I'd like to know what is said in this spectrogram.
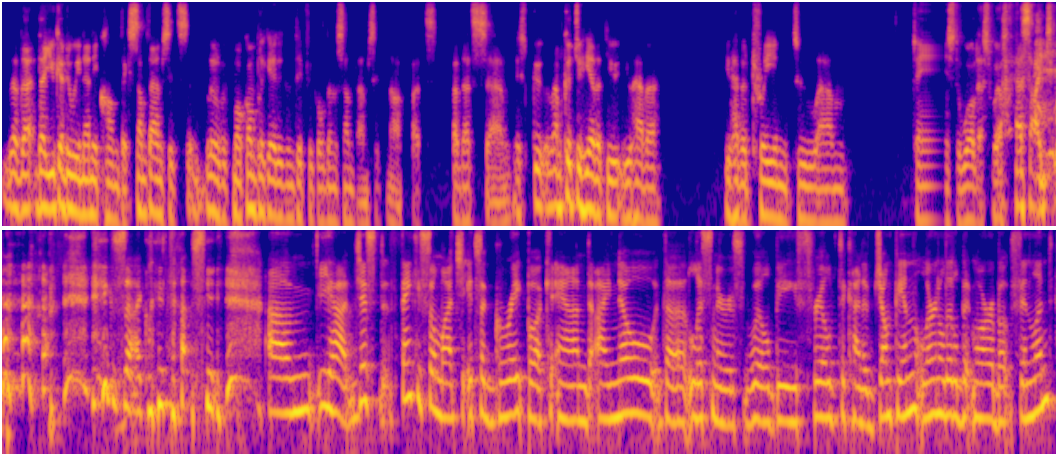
that, that you can do in any context. Sometimes it's a little bit more complicated and difficult and sometimes it's not but but that's um, it's good. I'm good to hear that you you have a you have a dream to um, change the world as well as I do. exactly, Pasi. Um, yeah, just thank you so much. It's a great book, and I know the listeners will be thrilled to kind of jump in, learn a little bit more about Finland,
